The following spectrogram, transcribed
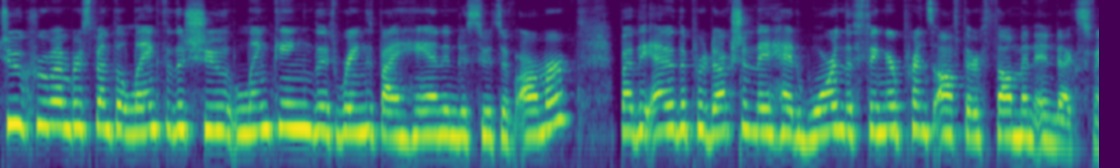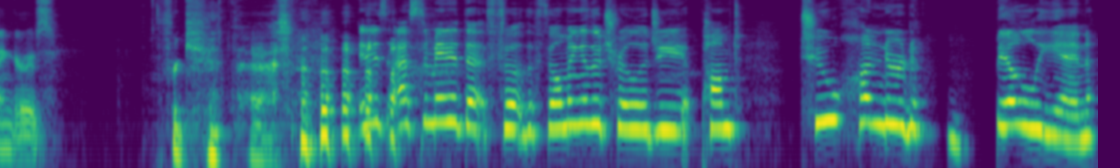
Two crew members spent the length of the shoot linking the rings by hand into suits of armor. By the end of the production, they had worn the fingerprints off their thumb and index fingers. Forget that. It is estimated that fil- the filming of the trilogy pumped 200 billion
